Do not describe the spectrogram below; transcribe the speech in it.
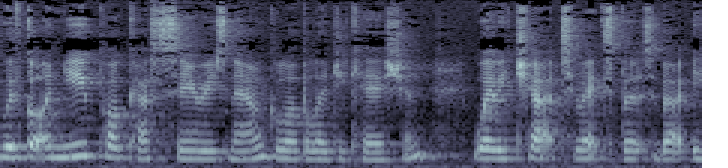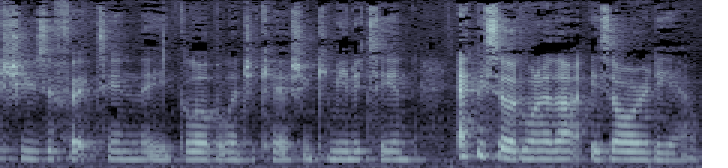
We've got a new podcast series now, Global Education, where we chat to experts about issues affecting the global education community, and episode one of that is already out.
